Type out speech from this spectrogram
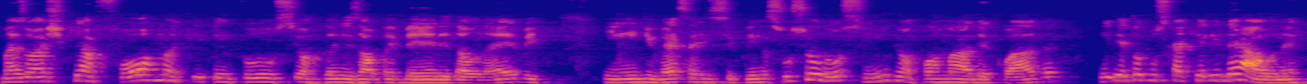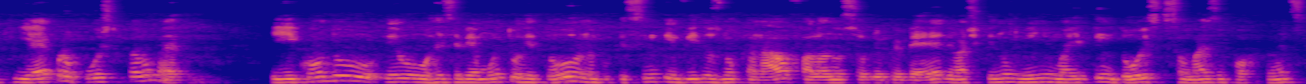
mas eu acho que a forma que tentou se organizar o PBL da UNEB em diversas disciplinas funcionou sim de uma forma adequada e tentou buscar aquele ideal, né, que é proposto pelo método. E quando eu recebia muito retorno, porque sim tem vídeos no canal falando sobre o PBL, eu acho que no mínimo aí tem dois que são mais importantes,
